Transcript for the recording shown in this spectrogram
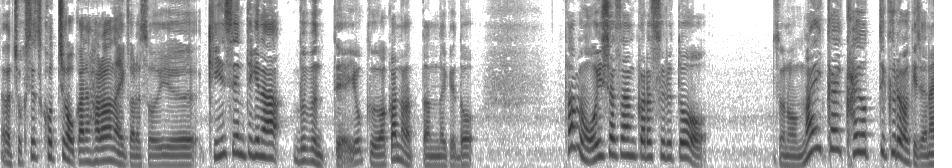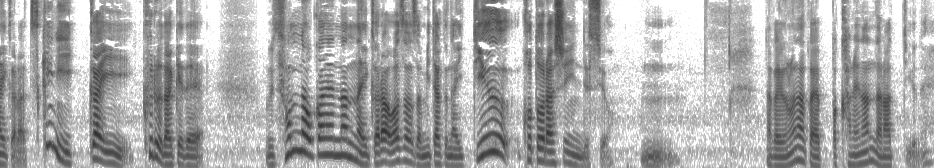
だから直接こっちがお金払わないからそういう金銭的な部分ってよく分かんなかったんだけど、多分お医者さんからすると、その、毎回通ってくるわけじゃないから、月に1回来るだけで、そんなお金になんないからわざわざ見たくないっていうことらしいんですよ。うん。なんか世の中やっぱ金なんだなっていうね。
